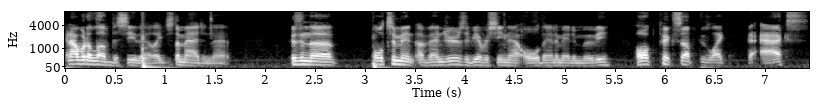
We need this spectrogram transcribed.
and I would have loved to see that. Like just imagine that, because in the Ultimate Avengers, have you ever seen that old animated movie? Hulk picks up the like the axe,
